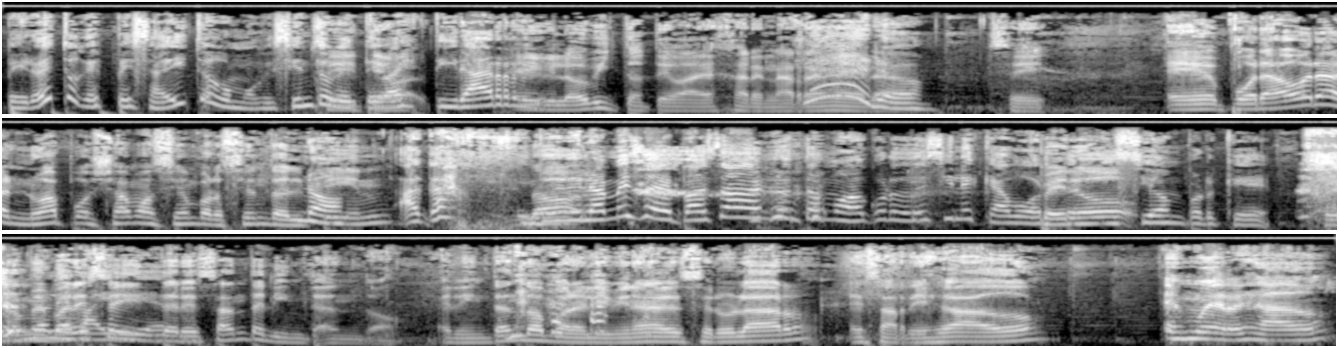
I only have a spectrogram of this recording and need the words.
pero esto que es pesadito, como que siento que te, va a estirar. El globito te va a dejar en la remera. Claro. Sí. Eh, por ahora no apoyamos 100% el no, PIN. Acá, desde la mesa de pasada no estamos de acuerdo. Decirles que aborten pero, porque. Pero me parece interesante el intento. El intento por eliminar el celular es arriesgado. Es muy arriesgado.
